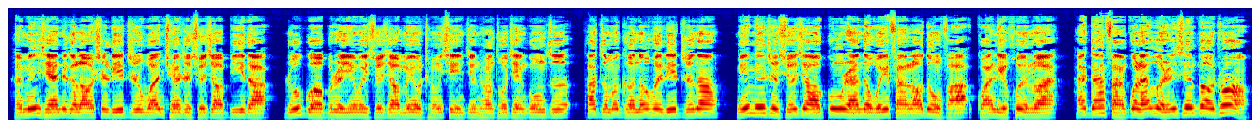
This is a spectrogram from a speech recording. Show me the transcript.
很明显，这个老师离职完全是学校逼的。如果不是因为学校没有诚信，经常拖欠工资，他怎么可能会离职呢？明明是学校公然的违反劳动法，管理混乱，还敢反过来恶人先告状。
